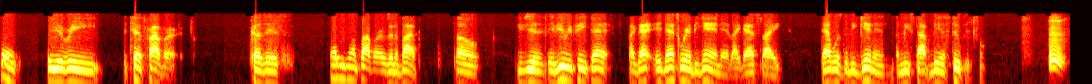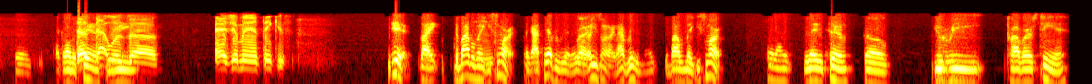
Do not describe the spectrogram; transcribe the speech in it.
uh, you read the tenth proverb because it's seventy-one proverbs in the Bible. So you just if you repeat that, like that, it, that's where it began. At like that's like that was the beginning of me stop being stupid. Mm. Like on the That tenth, that was read- uh, as your man thinketh. Yeah, like the Bible make you Mhm. smart. Like I tell people that, like, Right. oh, you smart. Like not really. Man. The Bible make you smart. So like today the tenth, so you read Proverbs ten.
